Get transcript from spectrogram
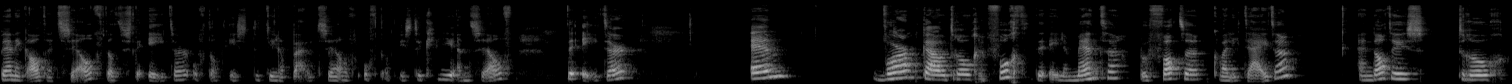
ben ik altijd zelf. Dat is de eter, of dat is de therapeut zelf, of dat is de cliënt zelf. De eter. En warm, koud, droog en vocht, de elementen, bevatten kwaliteiten. En dat is droog,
